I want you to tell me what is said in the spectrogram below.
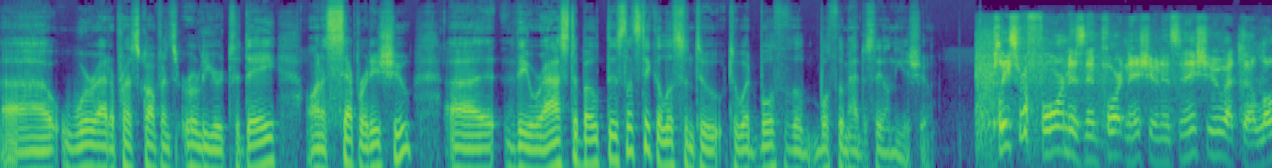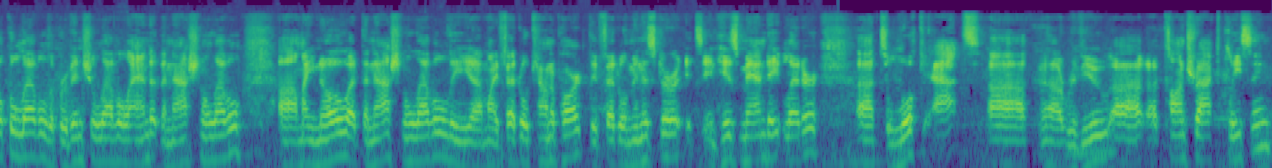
uh, were at a press conference earlier today on a separate issue. Uh, they were asked about this. Let's take a listen to to what both of the both of them had to say on the issue. Police reform is an important issue, and it's an issue at the local level, the provincial level, and at the national level. Um, I know at the national level, the uh, my federal counterpart, the federal minister, it's in his mandate letter uh, to look at uh, uh review uh, contract policing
